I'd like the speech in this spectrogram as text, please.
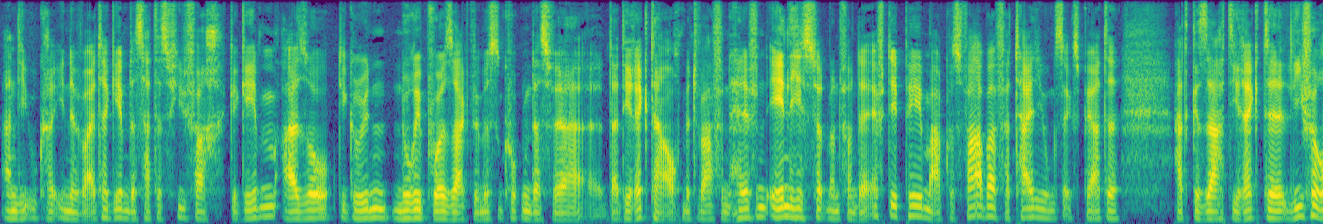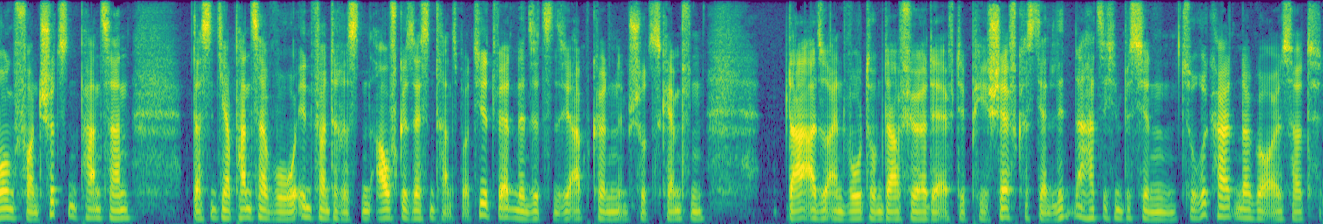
an die Ukraine weitergeben. Das hat es vielfach gegeben. Also die Grünen, Nuripur sagt, wir müssen gucken, dass wir da direkter auch mit Waffen helfen. Ähnliches hört man von der FDP. Markus Faber, Verteidigungsexperte, hat gesagt, direkte Lieferung von Schützenpanzern das sind ja Panzer, wo Infanteristen aufgesessen transportiert werden, dann sitzen sie ab, können im Schutz kämpfen. Da also ein Votum dafür. Der FDP-Chef Christian Lindner hat sich ein bisschen zurückhaltender geäußert.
